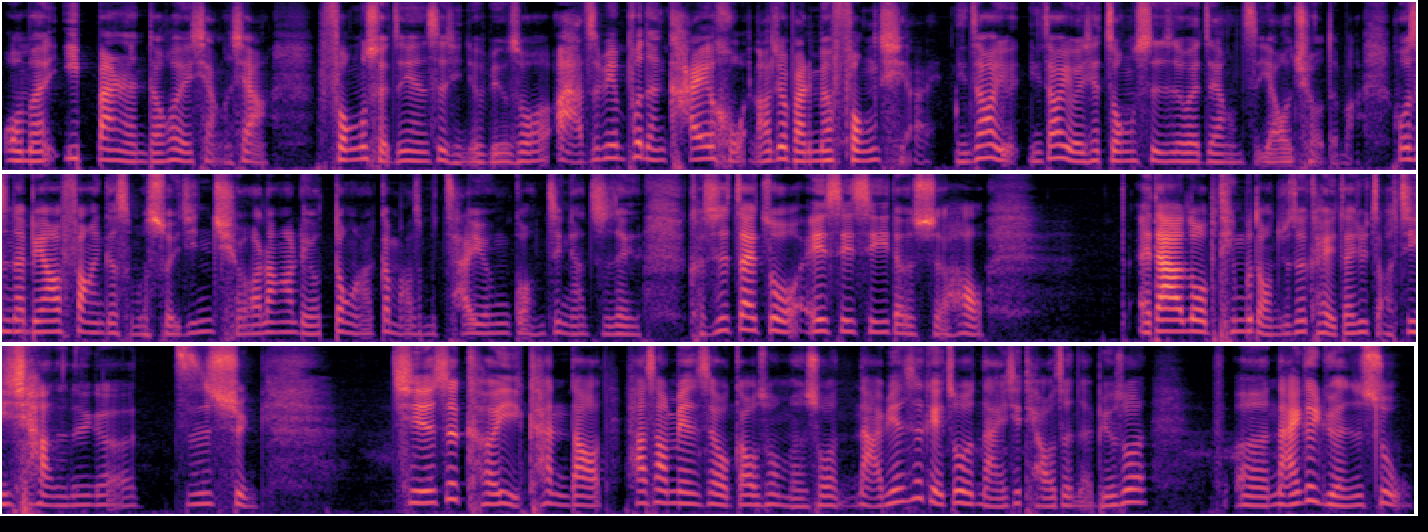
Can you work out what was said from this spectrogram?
我们一般人都会想象风水这件事情，就比如说啊，这边不能开火，然后就把那边封起来。你知道有你知道有一些中式是会这样子要求的嘛？或是那边要放一个什么水晶球啊，让它流动啊，干嘛什么财源广进啊之类的。可是，在做 ACC 的时候。哎，大家如果听不懂，就是可以再去找记下的那个资讯。其实是可以看到，它上面是有告诉我们说哪边是可以做哪一些调整的。比如说，呃，哪一个元素，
